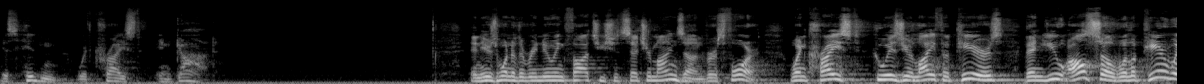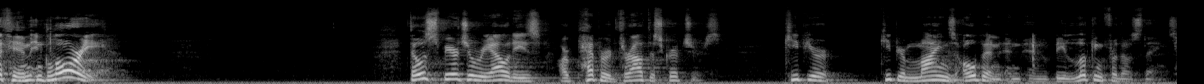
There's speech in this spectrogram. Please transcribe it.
is hidden with Christ in God. And here's one of the renewing thoughts you should set your minds on. Verse 4. When Christ, who is your life, appears, then you also will appear with him in glory. Those spiritual realities are peppered throughout the scriptures. Keep your, keep your minds open and, and be looking for those things.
